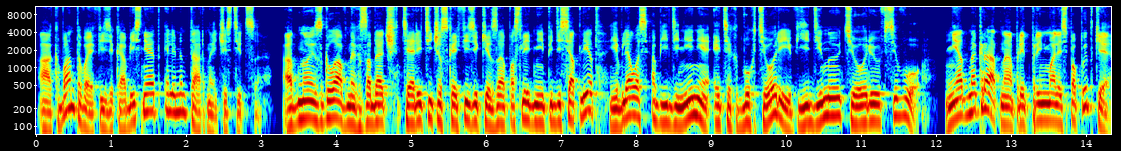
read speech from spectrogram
а квантовая физика объясняет элементарные частицы. Одной из главных задач теоретической физики за последние 50 лет являлось объединение этих двух теорий в единую теорию всего. Неоднократно предпринимались попытки,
